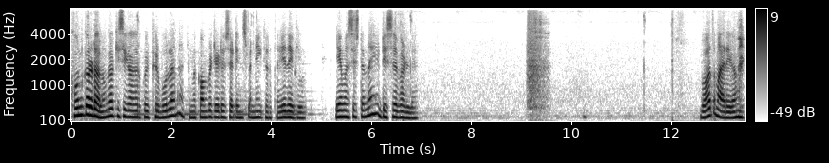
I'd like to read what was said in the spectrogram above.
खून कर डालूँगा किसी का, अगर कोई फिर बोला ना कि मैं कॉम्पिटेटिव सेटिंग्स पे नहीं करता, ये देख लो। एम असिस्टेंट है ये डिसेबल्ड है। बहुत मारेगा मैं।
